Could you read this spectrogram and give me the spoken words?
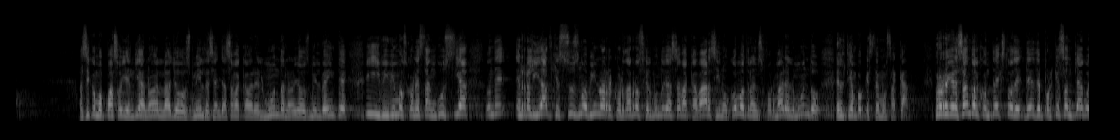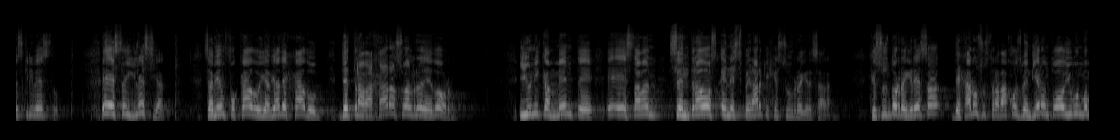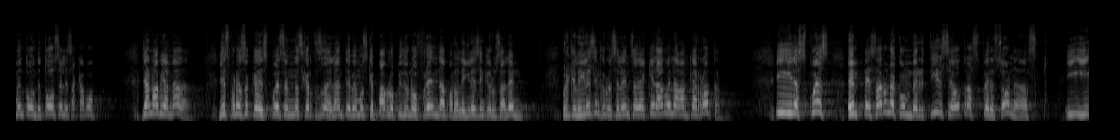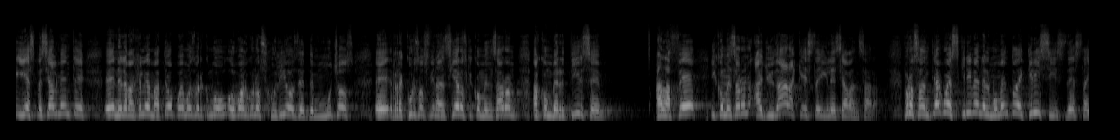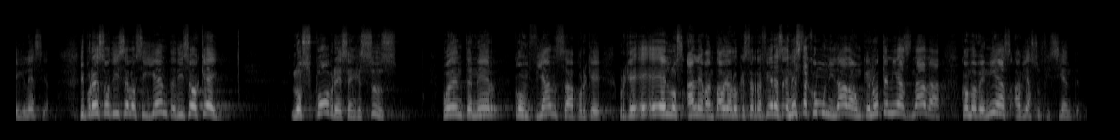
Así como pasa hoy en día, ¿no? En el año 2000 decían ya se va a acabar el mundo, en el año 2020, y vivimos con esta angustia donde en realidad Jesús no vino a recordarnos que el mundo ya se va a acabar, sino cómo transformar el mundo el tiempo que estemos acá. Pero regresando al contexto de, de por qué Santiago escribe esto. Esta iglesia se había enfocado y había dejado de trabajar a su alrededor y únicamente eh, estaban centrados en esperar que Jesús regresara. Jesús no regresa, dejaron sus trabajos, vendieron todo y hubo un momento donde todo se les acabó. Ya no había nada. Y es por eso que después en unas cartas adelante vemos que Pablo pide una ofrenda para la iglesia en Jerusalén. Porque la iglesia en Jerusalén se había quedado en la bancarrota. Y después empezaron a convertirse otras personas y, especialmente en el Evangelio de Mateo podemos ver cómo hubo algunos judíos de, muchos eh, recursos financieros que comenzaron a convertirse a la fe y comenzaron a ayudar a que esta iglesia avanzara. Pero Santiago escribe en el momento de crisis de esta iglesia. Y por eso dice lo siguiente, dice, ok, los pobres en Jesús pueden tener confianza porque, porque e, e, Él los ha levantado y a lo que se refiere es, en esta comunidad, aunque no tenías nada, cuando venías había suficiente.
